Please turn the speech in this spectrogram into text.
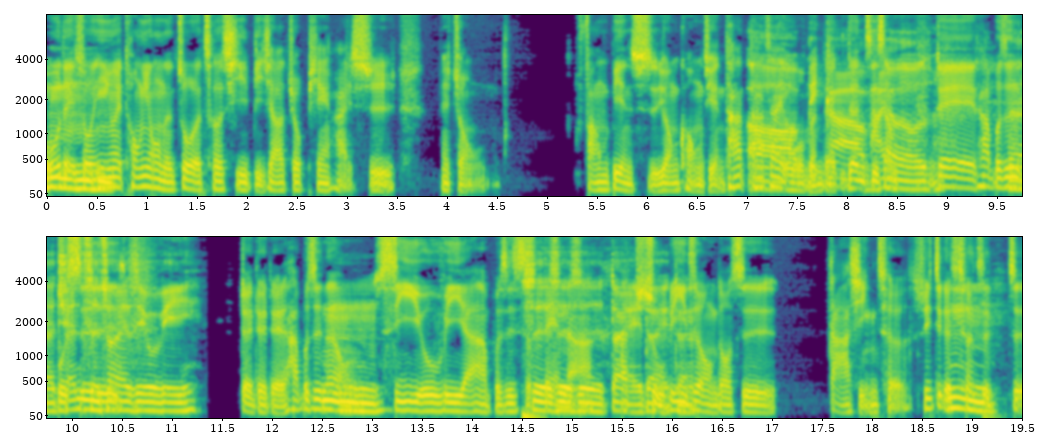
嗯、我得说，因为通用的做的车系比较就偏还是那种方便使用空间，它它在我们的认知上，哦、对它不是不是全尺寸 SUV，对对对，它不是那种 CUV 啊，嗯、不是是是是，对，主力这种都是。大型车，所以这个车子，这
